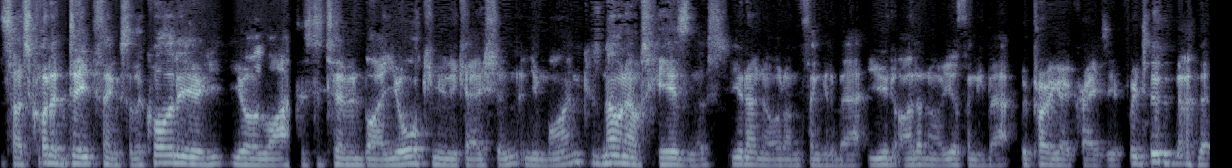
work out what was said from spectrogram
so it's quite a deep thing. So the quality of your life is determined by your communication and your mind, because no one else hears this. You don't know what I'm thinking about. You, I don't know what you're thinking about. We'd probably go crazy if we didn't know that.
